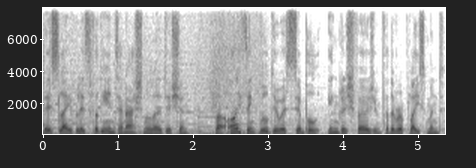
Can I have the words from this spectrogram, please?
This label is for the international edition, but I think we'll do a simple English version for the replacement.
